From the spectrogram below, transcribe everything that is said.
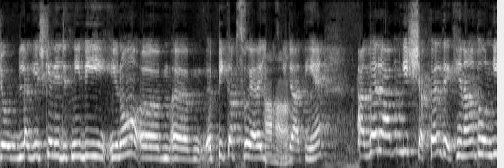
जो लगेज के लिए जितनी भी यू नो पिकअप्स वगैरह हाँ, यूज़ हाँ। की जाती हैं अगर आप उनकी शक्ल देखें ना तो उनकी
